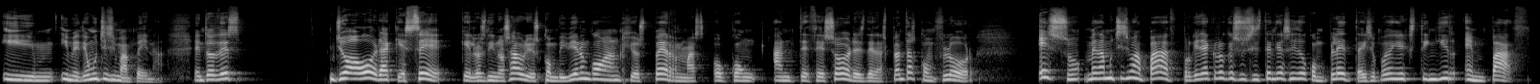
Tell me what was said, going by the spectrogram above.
y me dio muchísima pena. Entonces, yo ahora que sé que los dinosaurios convivieron con angiospermas o con antecesores de las plantas con flor, eso me da muchísima paz, porque ya creo que su existencia ha sido completa y se pueden extinguir en paz.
